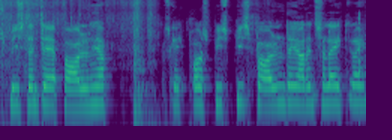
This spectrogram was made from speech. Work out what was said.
spise den der bolle her. Jeg skal ikke prøve at spise, spise bollen der og den salat i dag.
